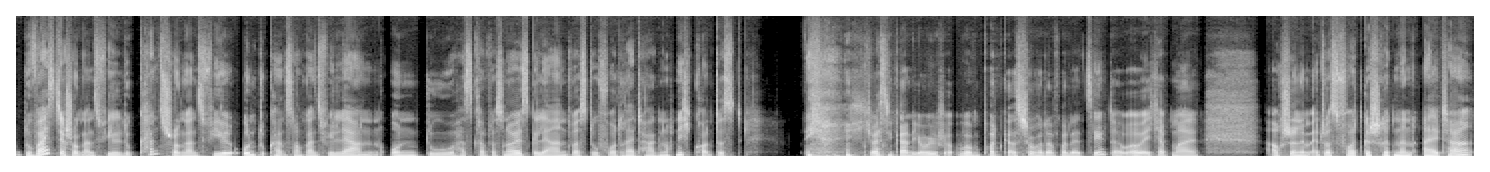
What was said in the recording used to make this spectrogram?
du weißt ja schon ganz viel, du kannst schon ganz viel und du kannst noch ganz viel lernen. Und du hast gerade was Neues gelernt, was du vor drei Tagen noch nicht konntest. Ich, ich weiß nicht gar nicht, ob ich über den Podcast schon mal davon erzählt habe, aber ich habe mal auch schon im etwas fortgeschrittenen Alter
